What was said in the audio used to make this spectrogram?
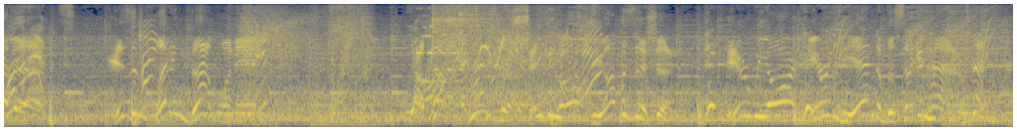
Evans! Isn't letting that one in. Treasure shaking off the opposition. Here we are nearing the end of the second half.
